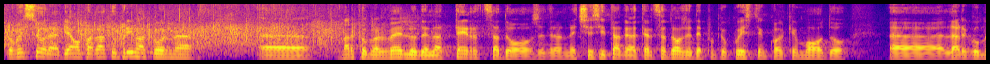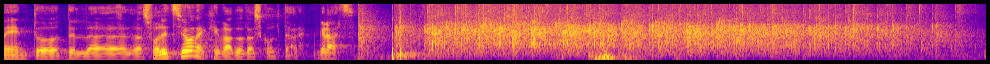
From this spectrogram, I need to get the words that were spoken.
Professore, abbiamo parlato prima con eh, Marco Marvello della terza dose, della necessità della terza dose ed è proprio questo in qualche modo l'argomento del, della sua lezione che vado ad ascoltare. Grazie.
